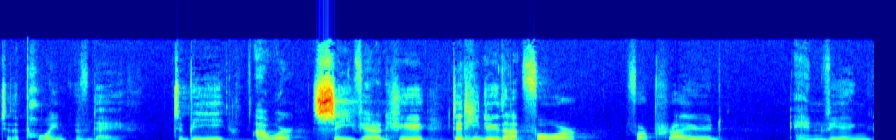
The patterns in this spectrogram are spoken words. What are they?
to the point of death to be our Savior. And who did he do that for? For proud, envying,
